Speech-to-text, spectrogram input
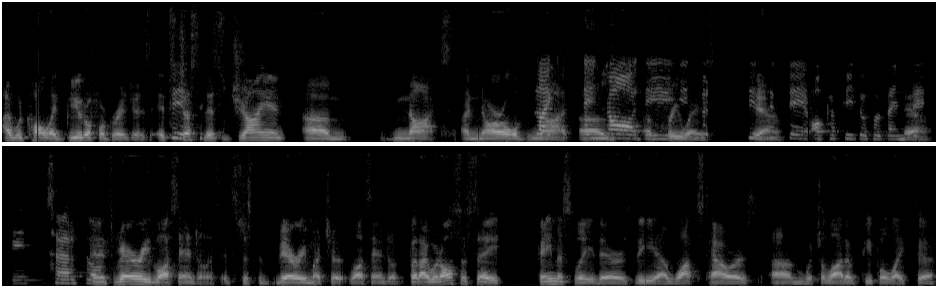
I would call like beautiful bridges. It's just this giant um, knot, a gnarled like knot of, of freeways. Yeah. sì, sì, ho capito cosa Yeah. and it's very Los Angeles. It's just very much a Los Angeles. But I would also say, famously, there's the uh, Watts Towers, um, which a lot of people like to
